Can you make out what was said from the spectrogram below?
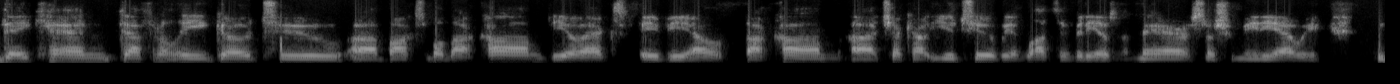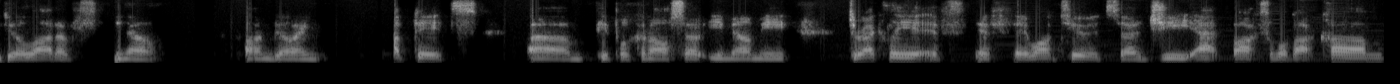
they can definitely go to uh, boxabl.com, B-O-X-A-B-L.com. Uh, check out YouTube. We have lots of videos on there. Social media. We we do a lot of you know ongoing updates. Um, people can also email me directly if if they want to. It's uh, g at boxabl.com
